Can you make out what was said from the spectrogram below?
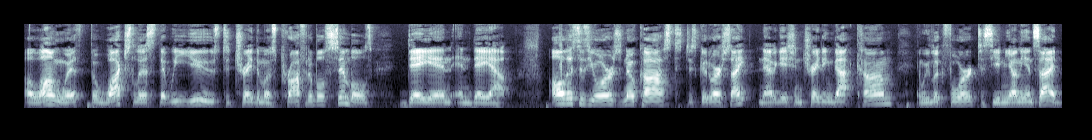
along with the watch list that we use to trade the most profitable symbols day in and day out. All this is yours, no cost. Just go to our site, navigationtrading.com, and we look forward to seeing you on the inside.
